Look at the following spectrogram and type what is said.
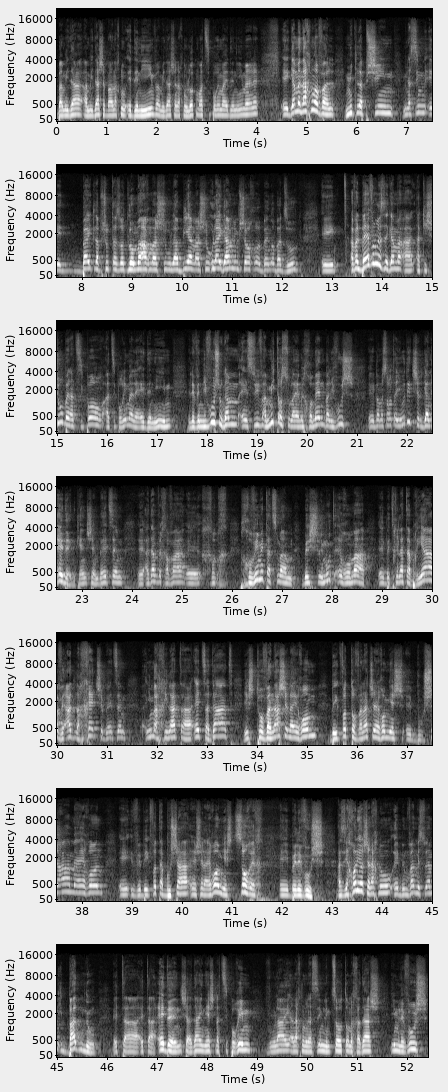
במידה המידה שבה אנחנו עדניים והמידה שאנחנו לא כמו הציפורים העדניים האלה. גם אנחנו אבל מתלבשים מנסים בהתלבשות הזאת לומר משהו, להביע משהו, אולי גם למשוך בן או בת זוג אה, אבל מעבר לזה גם הקישור בין הציפור, הציפורים האלה העדניים לבין לבוש הוא גם אה, סביב המיתוס אולי המכונן בלבוש אה, במסורת היהודית של גן עדן, כן? שהם בעצם אדם וחווה חווים את עצמם בשלמות עירומה בתחילת הבריאה ועד לחטא שבעצם עם אכילת העץ הדעת יש תובנה של העירום בעקבות תובנת של העירום יש אה, בושה מהעירום אה, ובעקבות הבושה אה, של העירום יש צורך בלבוש. אז יכול להיות שאנחנו במובן מסוים איבדנו את, ה, את העדן שעדיין יש לציפורים ואולי אנחנו מנסים למצוא אותו מחדש עם לבוש.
